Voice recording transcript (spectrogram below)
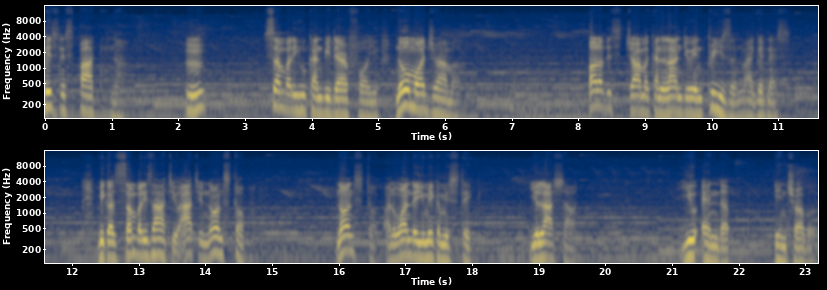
business partner. Hmm? Somebody who can be there for you. No more drama. All of this drama can land you in prison, my goodness. Because somebody's at you, at you non-stop. Non-stop. And one day you make a mistake. You lash out. You end up in trouble.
